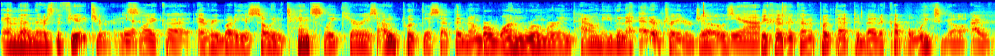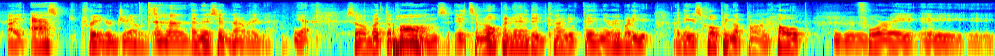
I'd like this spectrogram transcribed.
and then there's the future. It's Yeah. like uh, everybody is so intensely curious. I would put this at the number one rumor in town, even ahead of Trader Joe's, Yeah. because we kind of put that to bed a couple weeks ago. I I asked Trader Joe's, Uh-huh. and they said not right now. Yeah. So, but the Palms, it's an open-ended kind of thing. Everybody, I think, is hoping upon hope Mm-hmm. for a, a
